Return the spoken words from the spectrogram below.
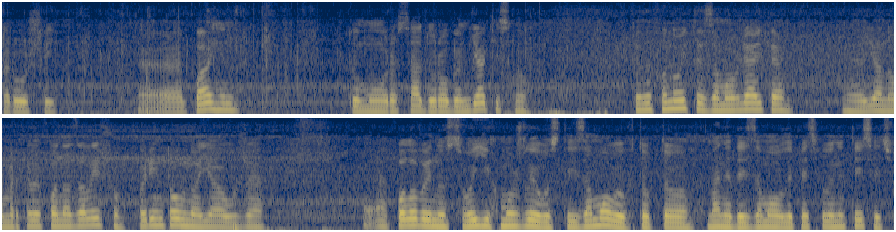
хороший е, пагін. Тому розсаду робимо якісно. Телефонуйте, замовляйте. Е, Я номер телефона залишу. Орієнтовно я вже е, половину своїх можливостей замовив. Тобто в мене десь замовили 5,5 тисяч.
